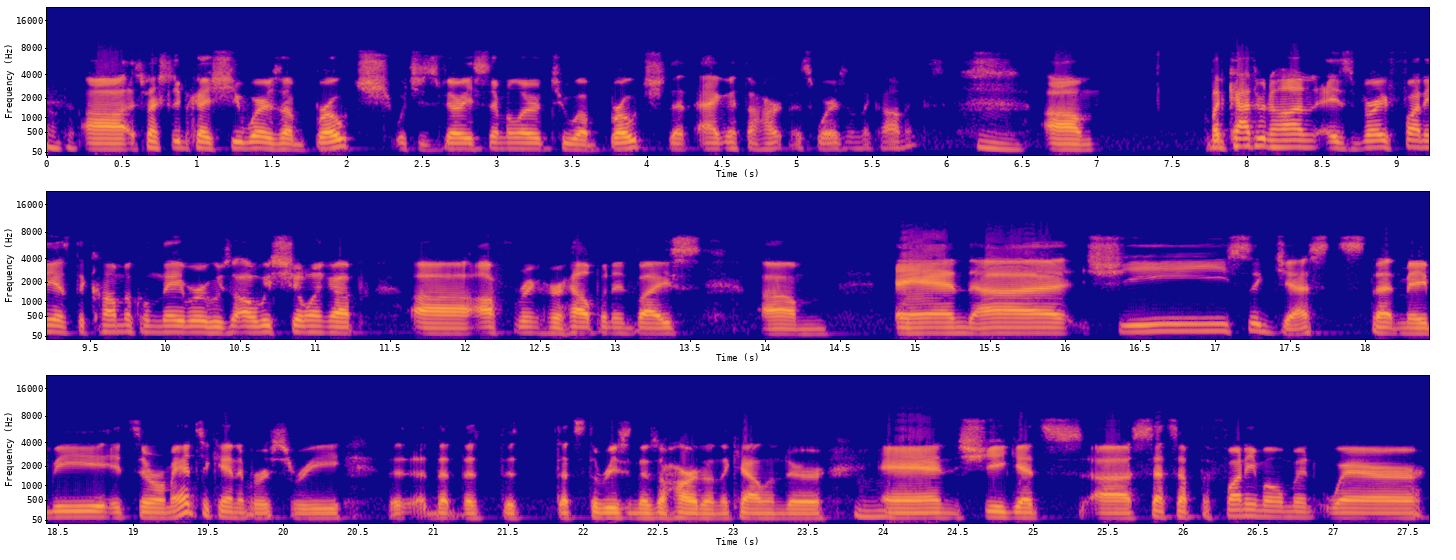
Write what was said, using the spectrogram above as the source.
Okay. uh, especially because she wears a brooch, which is very similar to a brooch that Agatha Harkness wears in the comics. Mm. Um, but Kathryn Hahn is very funny as the comical neighbor who's always showing up, uh, offering her help and advice. Um, and uh, she suggests that maybe it's a romantic anniversary that, that, that, that that's the reason there's a heart on the calendar. Mhm. And she gets uh, sets up the funny moment where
